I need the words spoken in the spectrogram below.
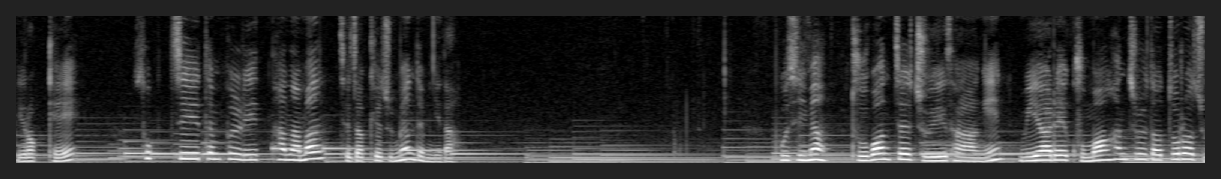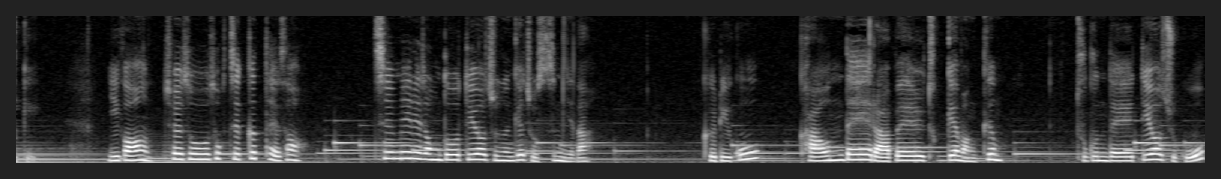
이렇게 속지 템플릿 하나만 제작해 주면 됩니다. 보시면 두 번째 주의사항인 위아래 구멍 한 줄 더 뚫어주기. 이건 최소 속지 끝에서 7mm 정도 띄워주는 게 좋습니다. 그리고 가운데 라벨 두께만큼 두 군데 띄워주고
